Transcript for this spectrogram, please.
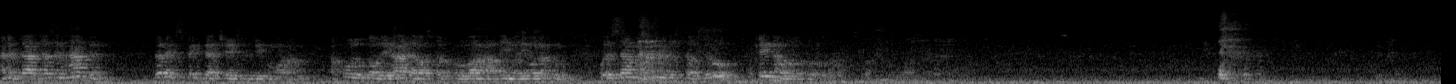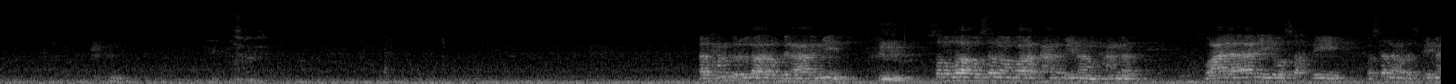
And if that doesn't happen, don't expect that change to be from around. أقول قولي هذا واستغفر الله العظيم لي ولكم ولسان مسلم فاستغفروه إنه وسلم تسليما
